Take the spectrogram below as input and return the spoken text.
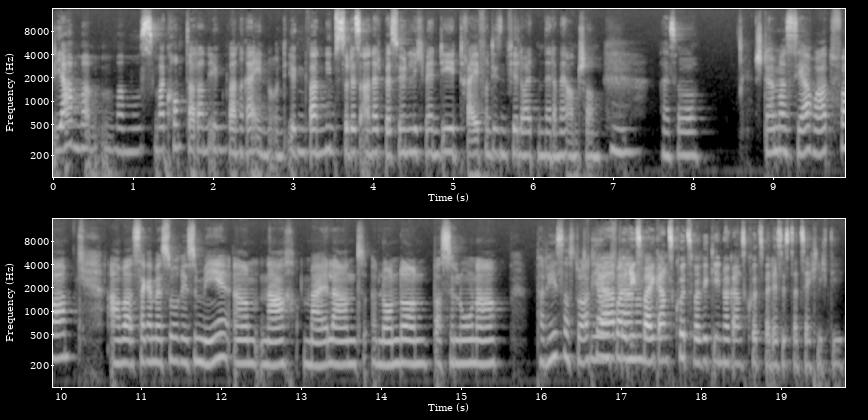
ja, man, man, muss, man kommt da dann irgendwann rein und irgendwann nimmst du das auch nicht persönlich, wenn die drei von diesen vier Leuten nicht einmal anschauen. Mhm. Also. Stell mir sehr hart vor, aber sag einmal so Resümee ähm, nach Mailand, London, Barcelona, Paris hast du auch, Ja, ich, Paris war ich ganz kurz, war wirklich nur ganz kurz, weil das ist tatsächlich die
